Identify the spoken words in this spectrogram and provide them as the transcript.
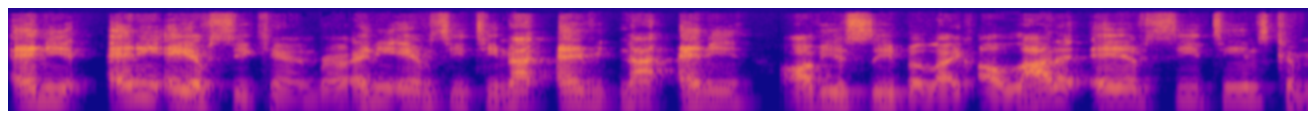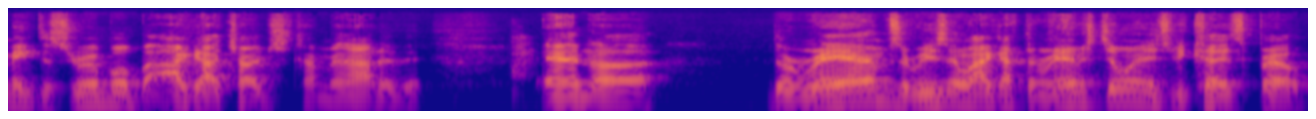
any any AFC can, bro. Any AFC team, not any, not any, obviously, but like a lot of AFC teams can make the Super Bowl. But I got Chargers coming out of it, and uh the Rams. The reason why I got the Rams doing is because, bro,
